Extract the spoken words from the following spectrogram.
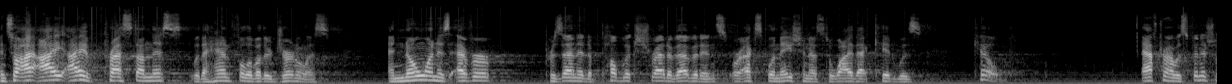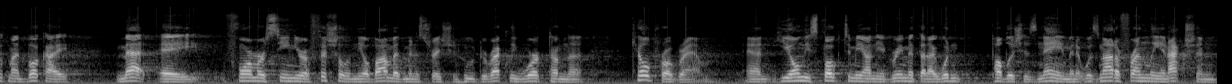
And so I, I, I, have pressed on this with a handful of other journalists, and no one has ever presented a public shred of evidence or explanation as to why that kid was killed. After I was finished with my book, I met a former senior official in the Obama administration who directly worked on the kill program and he only spoke to me on the agreement that I wouldn't publish his name, and it was not a friendly interaction,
